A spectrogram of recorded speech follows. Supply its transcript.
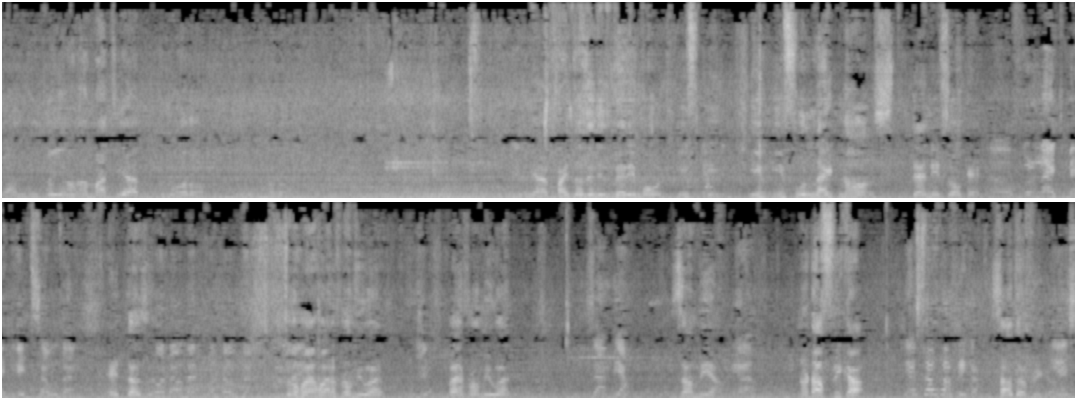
Ralo ko yun. Ang amat yar. Hindi mo karong. Yeah, 5000 is very more. If, if if full night no, then it's okay. No, full night make 8000. 8000. 4000, 4000. So where, where from you are? Where from you are? Zambia. Zambia. Yeah. Not Africa. Yes, South Africa. South Africa. Yes.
